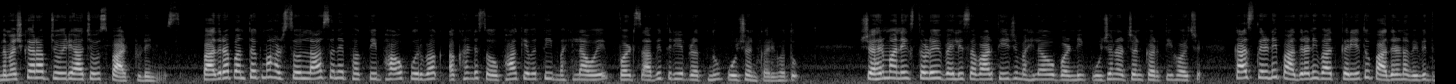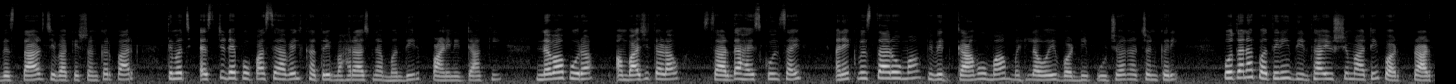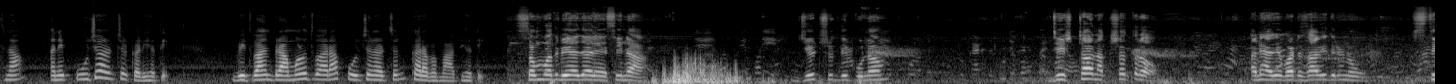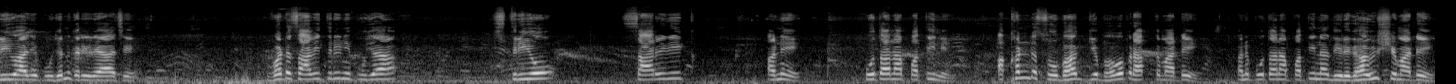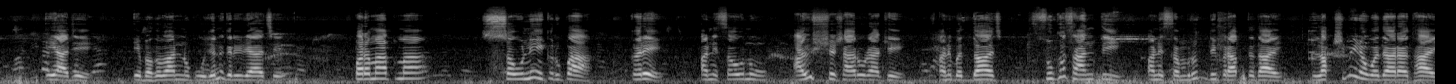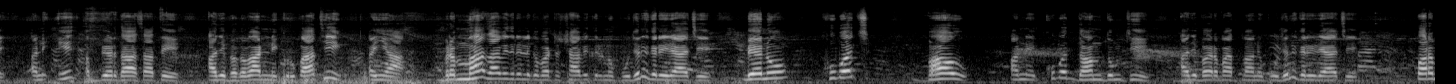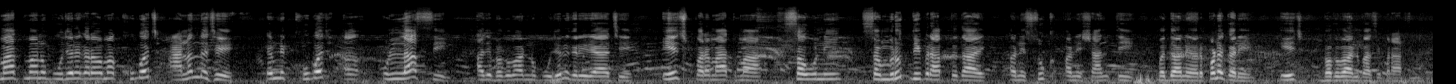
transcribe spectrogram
નમસ્કાર, આપ જોઈ રહ્યા છો સ્પાર્ક ટુડે ન્યૂઝ પાદરા પંથકમાં હર્ષોલ્લાસ અને ભક્તિભાવપૂર્વક અખંડ સૌભાગ્યવતી મહિલાઓએ વડ સાવિત્રી વ્રતનું પૂજન કર્યું હતું. શહેરમાં અનેક સ્થળોએ વહેલી સવારથી જ મહિલાઓ વડની પૂજન અર્ચન કરતી હોય છે. ખાસ કરીને પાદરાની વાત કરીએ તો પાદરાના વિવિધ વિસ્તાર જેવા કે શંકર પાર્ક તેમજ એસટી ડેપો પાસે આવેલ ખત્રી મહારાજના મંદિર, પાણીની ટાંકી, નવાપુરા, અંબાજી તળાવ, શારદા હાઈસ્કૂલ સહિત અનેક વિસ્તારોમાં વિવિધ ગામોમાં મહિલાઓએ વડની પૂજન અર્ચન કરી. પોતાના પતિની દીર્ઘાયુષ્ય માટે પ્રાર્થના અને પૂજા અર્ચન કરી હતી. વિદ્વાન બ્રાહ્મણો દ્વારા પૂજન અર્ચન કરાવવામાં આવી હતી. સંવત બે હજાર એંસીના જેઠ સુધી પૂનમ, જ્યેષ્ઠા નક્ષત્ર અને આજે વટ સાવિત્રીનું સ્ત્રીઓ આજે પૂજન કરી રહ્યા છે. વટ સાવિત્રીની પૂજા સ્ત્રીઓ શારીરિક અને પોતાના પતિને અખંડ સૌભાગ્ય ભવ પ્રાપ્ત માટે અને પોતાના પતિના દીર્ઘાયુષ્ય માટે એ આજે એ ભગવાનનું પૂજન કરી રહ્યા છે. પરમાત્મા સૌની કૃપા કરે અને સૌનું આયુષ્ય સારું રાખે અને બધા જ સુખ, શાંતિ અને સમૃદ્ધિ પ્રાપ્ત થાય, લક્ષ્મીનો વધારો થાય અને એ જ અભ્યર્થા સાથે આજે ભગવાનની કૃપાથી અહીંયા બ્રહ્મા સાવિત્રી એટલે કે વટ સાવિત્રીનું પૂજન કરી રહ્યા છે. બહેનો, ખૂબ જ ભાવ અને ખૂબ જ ધામધૂમથી આજે પરમાત્માનું પૂજન કરી રહ્યા છે. પરમાત્માનું પૂજન કરવામાં ખૂબ જ આનંદ છે. એમને ખૂબ જ ઉલ્લાસથી આજે ભગવાનનું પૂજન કરી રહ્યા છે. એ જ પરમાત્મા સૌની સમૃદ્ધિ પ્રાપ્ત થાય અને સુખ અને શાંતિ બધાને અર્પણ કરે, એ જ ભગવાન પાસે પ્રાર્થના.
